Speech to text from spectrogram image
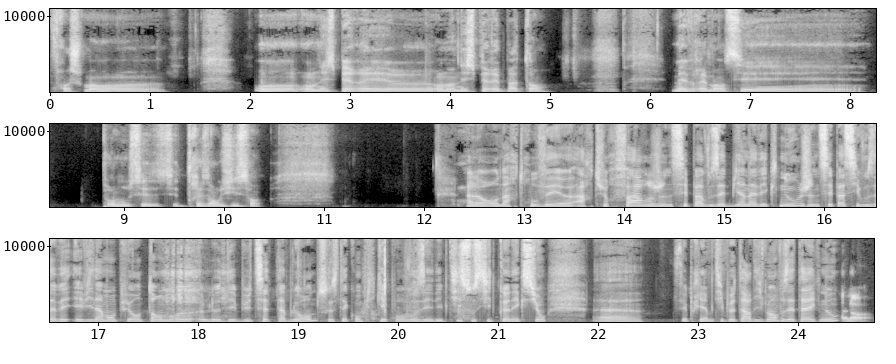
franchement, euh, on, on espérait, euh, on n'en espérait pas tant, mais vraiment c'est pour nous c'est très enrichissant. Alors, on a retrouvé euh, Arthur Farr. Je ne sais pas, vous êtes bien avec nous. Je ne sais pas si vous avez évidemment pu entendre euh, le début de cette table ronde, parce que c'était compliqué pour vous. Vous avez des petits soucis de connexion. Euh, c'est pris un petit peu tardivement. Vous êtes avec nous? Alors,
